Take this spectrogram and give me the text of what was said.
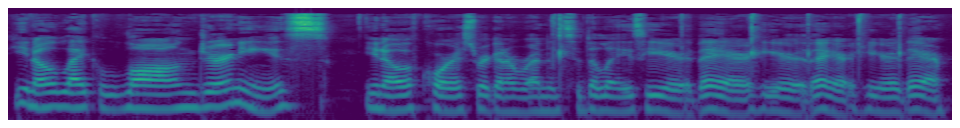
you know, like long journeys, you know, of course, we're going to run into delays here, there, here, there, here, there.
